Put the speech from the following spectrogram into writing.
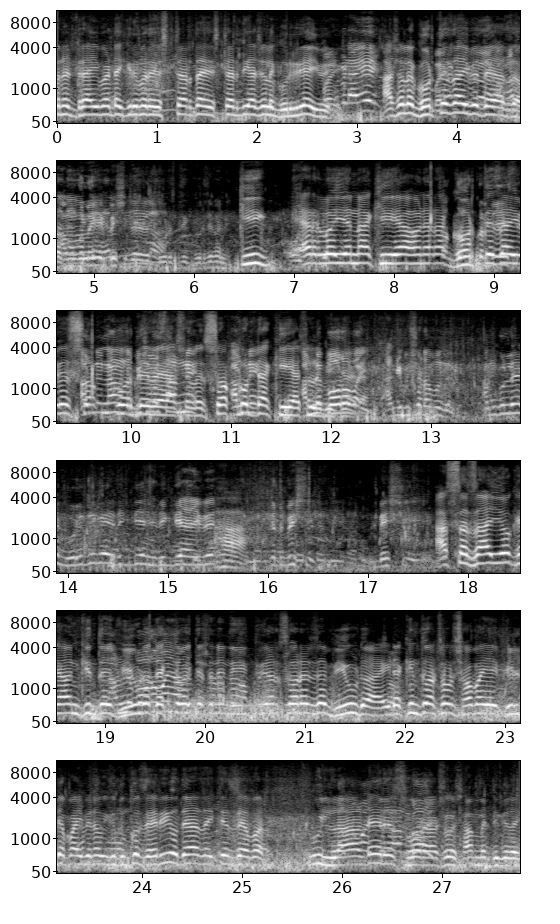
মানে ড্রাইভারটা কীরকম স্টার দেয় স্টার দিয়ে আসলে ঘুরে আইবে। আসলে ঘুরতে যাইবে দেখা যাও। কি এর লইয়ে না কি এখন এরা ঘুরতে যাইবে চক্কর দেবে আসলে। চক্করটা কি আসলে বড় ভাই আগে বিষয়টা বুঝেন। আমগুলো ঘুরে দিবে এদিক দিয়ে এদিক দিয়ে আইবে। হ্যাঁ। কিন্তু বেশি আচ্ছা যাই হোক এখন কিন্তু এই ভিউটা দেখতে পাইতেছেন নিউক্লিয়ার শহরের যে ভিউটা এটা কিন্তু আসলে সবাই এই ফিল্ডে পাইবে না দুঃখ জেরিও দেওয়া যাইতেছে আবার। ওই লাডের শহর আসলে সামনের দিকে ভাই।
